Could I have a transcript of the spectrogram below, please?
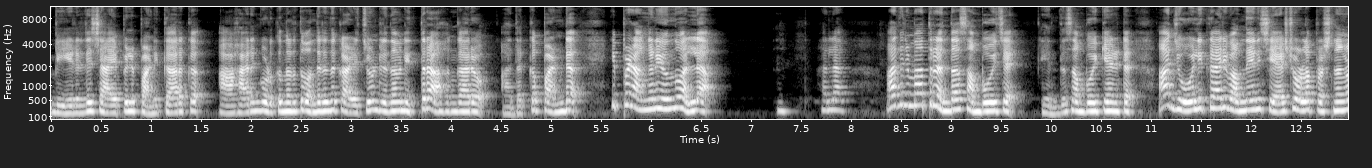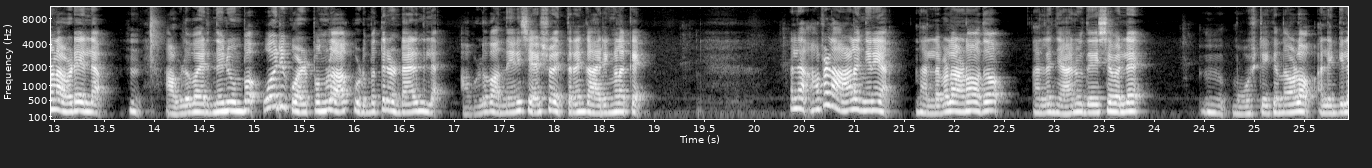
വീടിന്റെ ചായപ്പിൽ പണിക്കാർക്ക് ആഹാരം കൊടുക്കുന്നിടത്ത് വന്നിരുന്ന് കഴിച്ചുകൊണ്ടിരുന്നവൻ ഇത്ര അഹങ്കാരോ? അതൊക്കെ പണ്ട്. ഇപ്പോഴങ്ങനെയൊന്നും അല്ല അല്ല അതിന് മാത്രം എന്താ സംഭവിച്ചേ? എന്ത് സംഭവിക്കാനായിട്ട് ആ ജോലിക്കാരി വന്നതിന് ശേഷമുള്ള പ്രശ്നങ്ങൾ അവിടെയല്ല. അവൾ വരുന്നതിന് മുമ്പ് ഒരു കുഴപ്പങ്ങളും ആ കുടുംബത്തിലുണ്ടായിരുന്നില്ല. അവൾ വന്നതിന് ശേഷം ഇത്രയും കാര്യങ്ങളൊക്കെ. അല്ല അവൾ ആളെങ്ങനെയാ? നല്ലവളാണോ അതോ അല്ല ഞാൻ ഉദ്ദേശിച്ച വല്ല മോഷ്ടിക്കുന്നവളോ? അല്ലെങ്കിൽ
